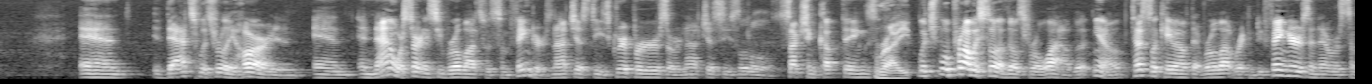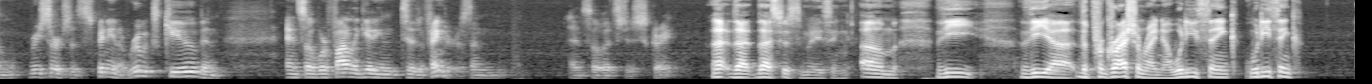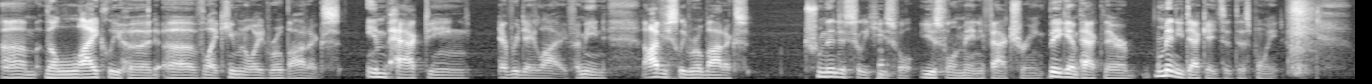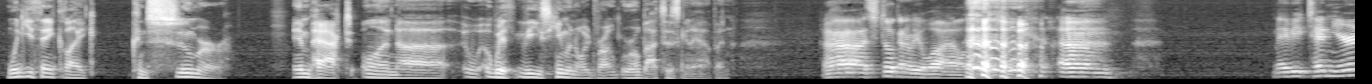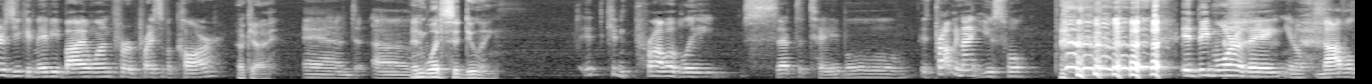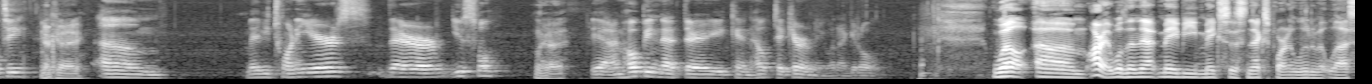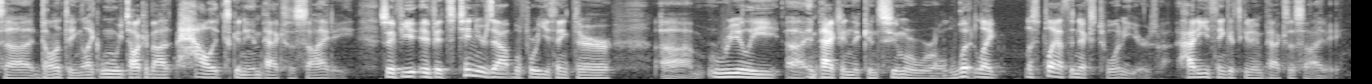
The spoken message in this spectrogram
And that's what's really hard. And, and, and now we're starting to see robots with some fingers, not just these grippers or not just these little suction cup things. Right. Which we'll probably still have those for a while. But, you know, Tesla came out with that robot where it can do fingers, and there was some research that's spinning a Rubik's Cube. And, and so we're finally getting to the fingers. And, and so it's just great. That, that that's just amazing. Um, the the uh, the progression right now. What do you think? What do you think? Um, the likelihood of like humanoid robotics impacting everyday life. I mean, obviously, robotics tremendously useful useful in manufacturing. Big impact there. Many decades at this point. When do you think like consumer impact on uh, with these humanoid ro- robots is going to happen? Uh, it's still going to be a while. um, maybe 10 years, you could maybe buy one for the price of a car. Okay. And, um, And what's it doing? It can probably set the table. It's probably not useful. It'd be more of a, you know, novelty. Okay. Um, maybe 20 years, they're useful. Okay. Yeah, I'm hoping that they can help take care of me when I get old. Well, um, all right. Well, then that maybe makes this next part a little bit less uh, daunting. Like when we talk about how it's going to impact society. So if you if it's ten years out before you think they're um, really uh, impacting the consumer world, what like let's play out the next twenty years. How do you think it's going to impact society?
